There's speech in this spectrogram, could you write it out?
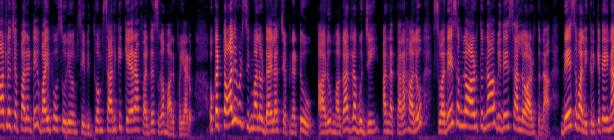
మాటలో చెప్పాలంటే వైభవ్ సూర్యవంశీ విధ్వంసానికి కేర్ ఆఫ్గా మారిపోయాడు. ఒక టాలీవుడ్ సినిమాలో డైలాగ్ చెప్పినట్టు ఆడు మగాడ్రా బుజ్జి అన్న తరహాలో స్వదేశంలో ఆడుతున్నా విదేశాల్లో ఆడుతున్నా దేశవాళీ క్రికెట్ అయినా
